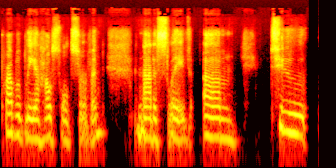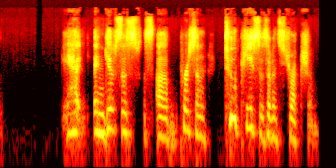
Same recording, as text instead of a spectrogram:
probably a household servant, not a slave, um, to ha- and gives this uh, person two pieces of instruction.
